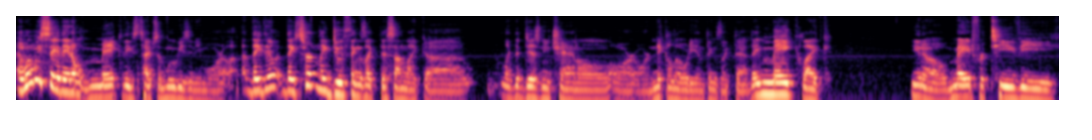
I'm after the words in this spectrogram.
and when we say they don't make these types of movies anymore, uh, they do. They certainly do things like this on like uh, like the Disney Channel or or Nickelodeon things like that. They make like you know made for TV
